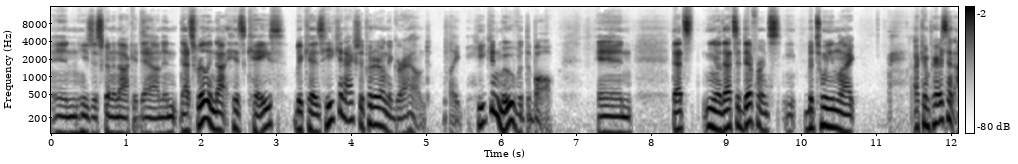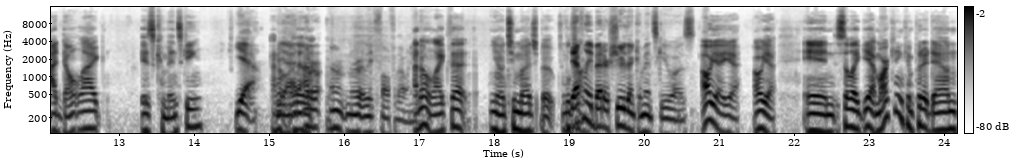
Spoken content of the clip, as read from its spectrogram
and he's just going to knock it down and that's really not his case because he can actually put it on the ground like he can move with the ball and that's you know that's a difference between like a comparison I don't like is Kaminsky Yeah, I don't yeah, really I, don't, I don't really fall for that one. I don't like that you know too much but we'll talk- Definitely a better shooter than Kaminsky was. Oh yeah, yeah. Oh yeah. And so like yeah, Markkanen can put it down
